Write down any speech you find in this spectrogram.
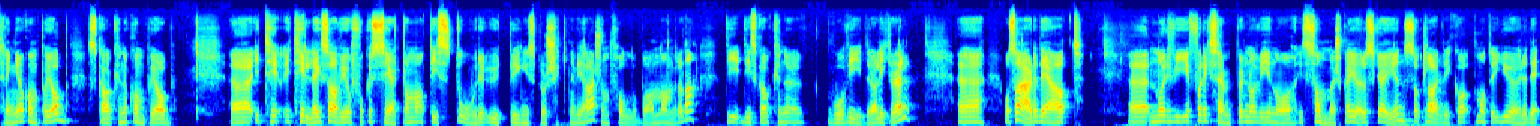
trenger å komme på jobb, skal kunne komme på jobb. Uh, i, tillegg så har vi jo fokusert om at de store utbyggingsprosjektene vi har, som Follobanen og andre, da, de, de, skal kunne gå videre allikevel. Uh, og så er det det at uh, når vi f.eks. når vi nå i sommer skal gjøre Skøyen, så klarer vi ikke å måte gjøre det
